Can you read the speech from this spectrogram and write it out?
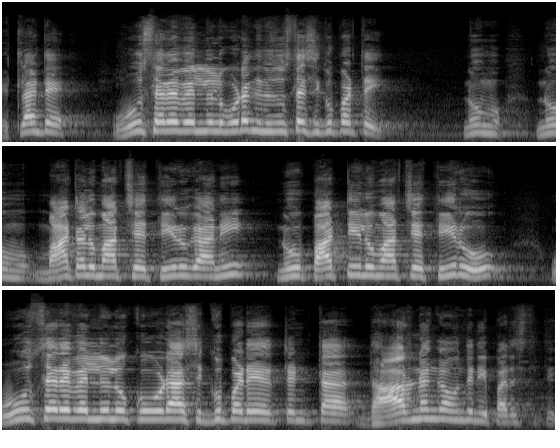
ఎట్లా అంటే ఊసర వెల్లులు కూడా నిన్ను చూస్తే సిగ్గుపడతాయి. నువ్వు నువ్వు మాటలు మార్చే తీరు కానీ నువ్వు పార్టీలు మార్చే తీరు ఊసరి వెల్లులు కూడా సిగ్గుపడేటంత దారుణంగా ఉంది నీ పరిస్థితి.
